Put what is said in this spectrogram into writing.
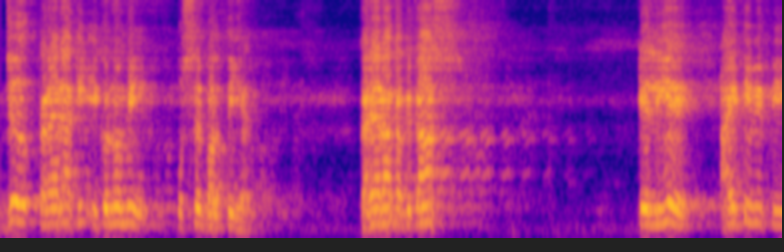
जो करेरा की इकोनॉमी उससे बढ़ती है। करेरा का विकास के लिए आईटीबीपी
